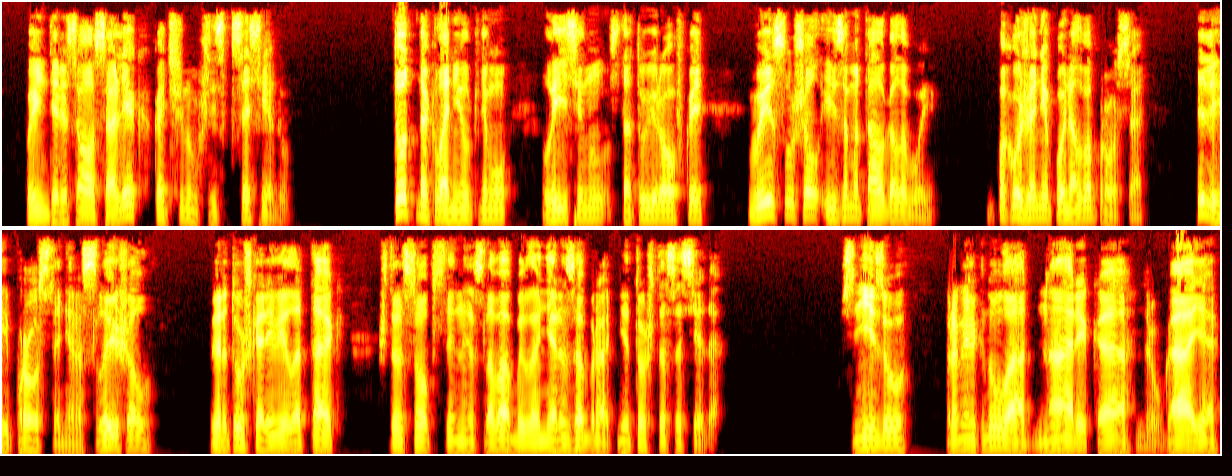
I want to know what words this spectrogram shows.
— поинтересовался Олег, качнувшись к соседу. Тот наклонил к нему лысину с татуировкой, выслушал и замотал головой. Похоже, не понял вопроса. Или просто не расслышал. Вертушка ревела так, что собственные слова было не разобрать, не то что соседа. Снизу Промелькнула одна река, другая,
